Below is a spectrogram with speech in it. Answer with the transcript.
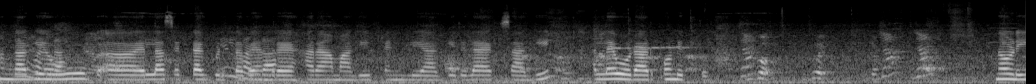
ಹಾಗಾಗಿ ಅವು ಎಲ್ಲ ಸೆಟ್ ಆಗಿಬಿಡ್ತವೆ. ಅಂದರೆ ಆರಾಮಾಗಿ ಫ್ರೆಂಡ್ಲಿ ಆಗಿ ರಿಲ್ಯಾಕ್ಸ್ ಆಗಿ ಅಲ್ಲೇ ಓಡಾಡ್ಕೊಂಡಿತ್ತು. ನೋಡಿ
